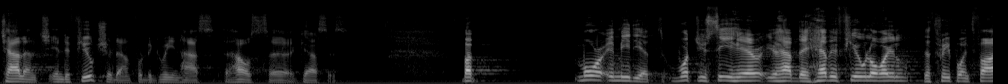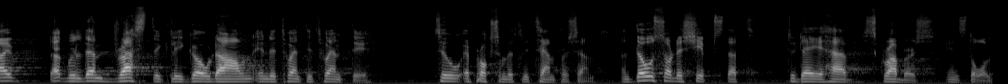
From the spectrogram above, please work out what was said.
challenge in the future then for the greenhouse house, uh, gases. But more immediate, what you see here, you have the heavy fuel oil, the 3.5, that will then drastically go down in the 2020 to approximately 10%. And those are the ships that today have scrubbers installed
